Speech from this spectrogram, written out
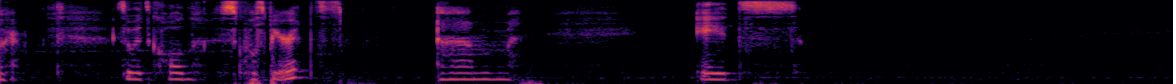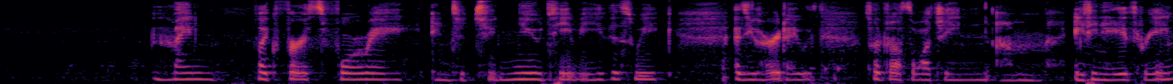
Okay, so it's called School Spirits. Um, it's my like first foray into new TV this week. As you heard, I started also watching um, 1883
